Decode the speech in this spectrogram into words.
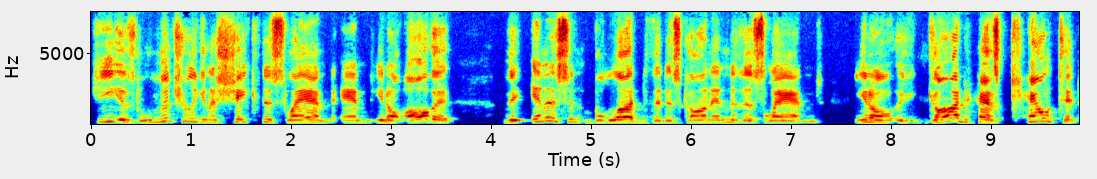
He is literally going to shake this land and you know all the the innocent blood that has gone into this land you know god has counted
